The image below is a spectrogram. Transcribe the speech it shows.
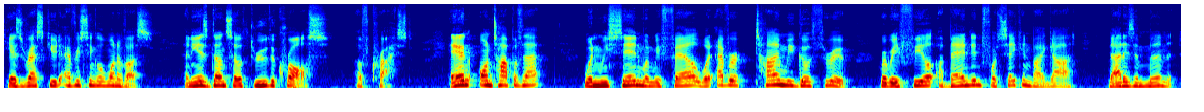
He has rescued every single one of us, and He has done so through the cross of Christ. And on top of that, when we sin, when we fail, whatever time we go through where we feel abandoned, forsaken by God, that is a moment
